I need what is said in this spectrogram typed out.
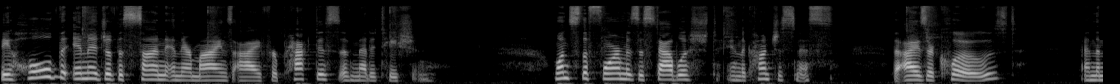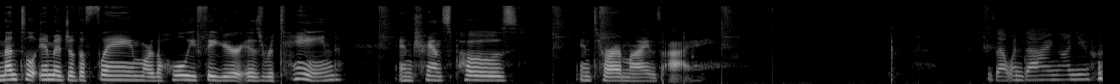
They hold the image of the sun in their mind's eye for practice of meditation. Once the form is established in the consciousness, the eyes are closed, and the mental image of the flame or the holy figure is retained and transposed into our mind's eye. Is that one dying on you? Yeah,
